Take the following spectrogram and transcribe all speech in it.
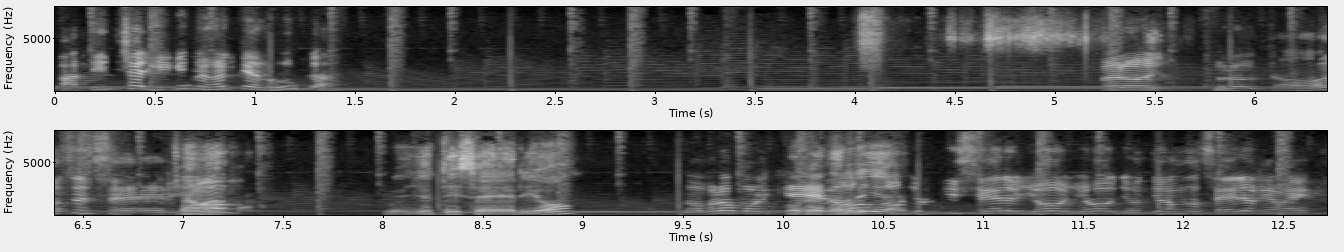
Para ti, es mejor que Lucas. Pero, pero, no, ¿en serio? Yo estoy serio. No, pero ¿por qué? No, no, yo estoy serio, yo, yo, yo estoy dando serio que me,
